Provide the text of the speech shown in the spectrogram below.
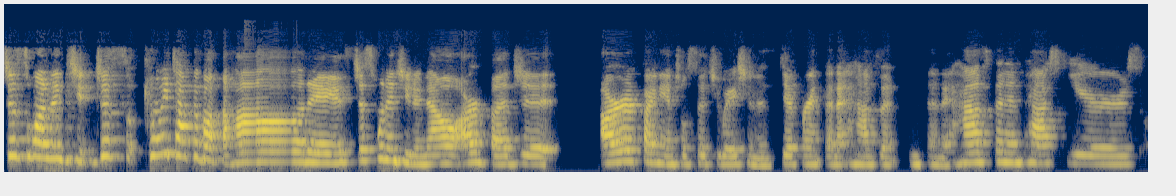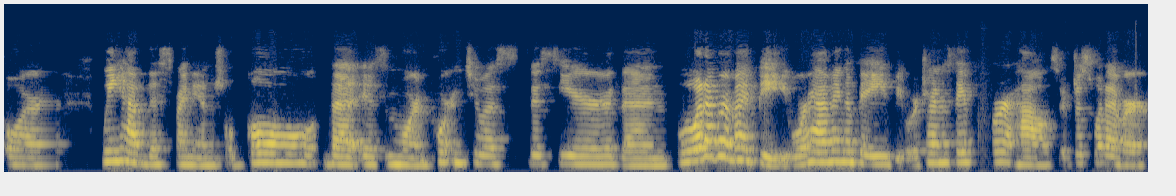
just wanted you, just can we talk about the holidays? Just wanted you to know our budget, our financial situation is different than it hasn't than it has been in past years, or we have this financial goal that is more important to us this year than whatever it might be. We're having a baby, we're trying to save for a house, or just whatever.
